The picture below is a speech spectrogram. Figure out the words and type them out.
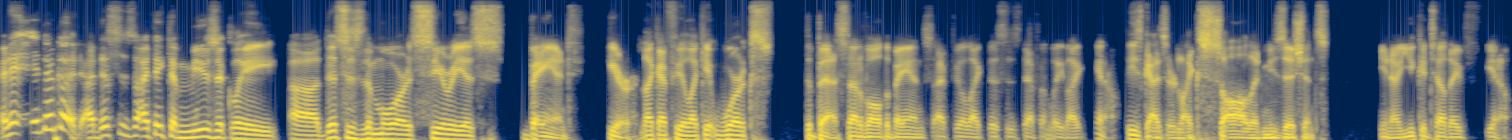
And it, it- they're good. Uh, this is, I think, the musically, uh, this is the more serious band here. Like, I feel like it works the best out of all the bands. I feel like this is definitely like, you know, these guys are like solid musicians. You know, you could tell they've, you know,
